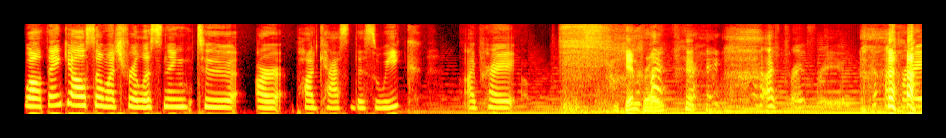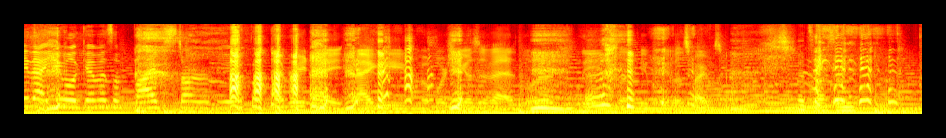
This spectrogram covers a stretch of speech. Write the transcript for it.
Well, thank you all so much for listening to our podcast this week. I pray You can pray. I pray for you. I pray that you will give us a five star review. Every night, Maggie, before she goes to bed, Lord, please let people give us five stars. That's awesome.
